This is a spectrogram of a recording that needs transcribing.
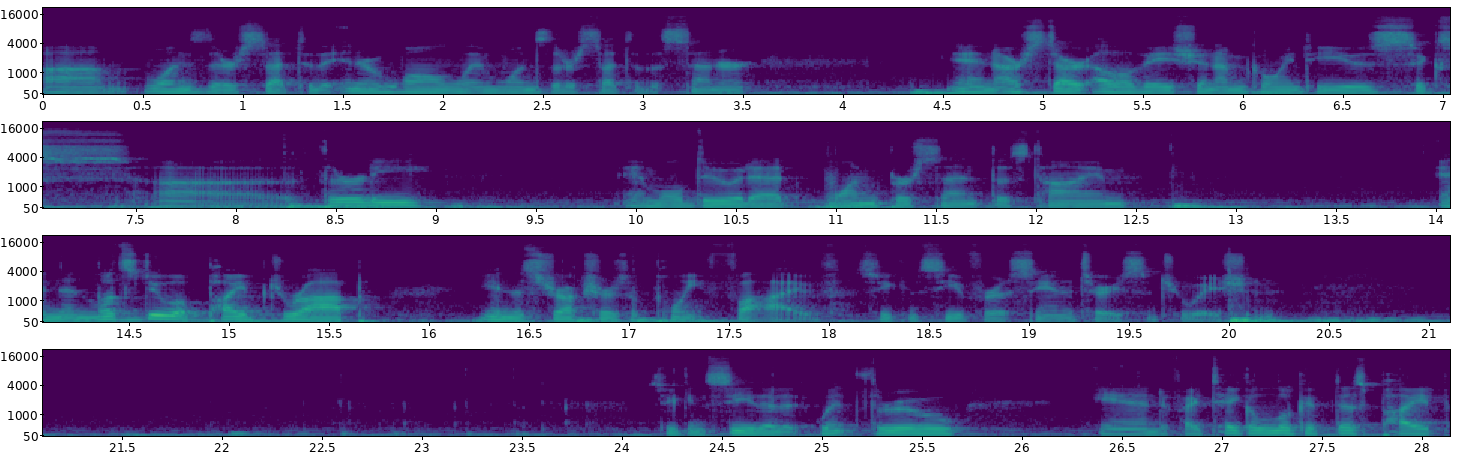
um, ones that are set to the inner wall and ones that are set to the center. And our start elevation, I'm going to use 630 uh, and we'll do it at 1% this time. And then let's do a pipe drop in the structures of 0.5 so you can see for a sanitary situation. So you can see that it went through and if I take a look at this pipe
